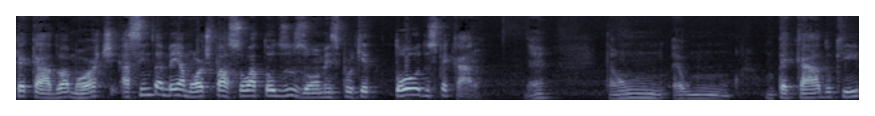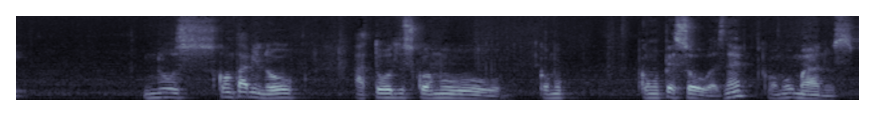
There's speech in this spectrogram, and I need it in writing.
pecado a morte, assim também a morte passou a todos os homens, porque todos pecaram. Né? Então é um, um pecado que nos contaminou a todos como, como, como pessoas, né? como humanos.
